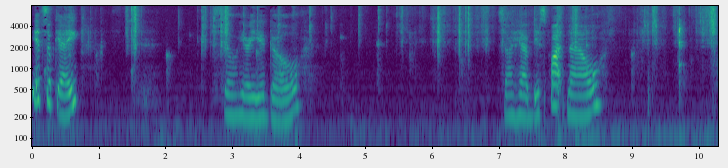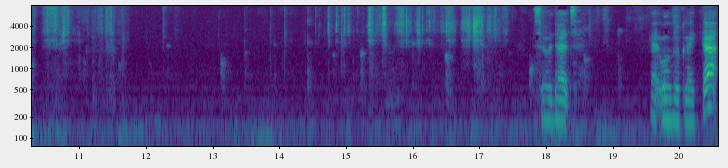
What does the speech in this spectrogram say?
it's okay. So here you go. So I have this pot now. So that's, that will look like that.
